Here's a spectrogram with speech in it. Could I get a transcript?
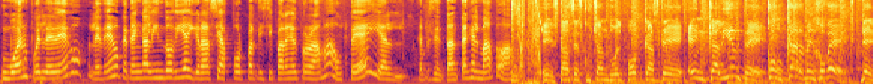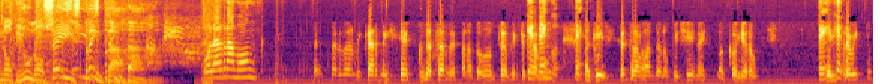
Bueno, pues le dejo, le dejo que tenga lindo día y gracias por participar en el programa a usted y al representante Ángel Mato. ¿ah? Estás escuchando el podcast de En Caliente con Carmen Jovet de Noti 1630. Hola Ramón. perdón, Carmen. Buenas tardes para todos ustedes que, estamos aquí trabajando en la oficina y nos cogieron imprevisto.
